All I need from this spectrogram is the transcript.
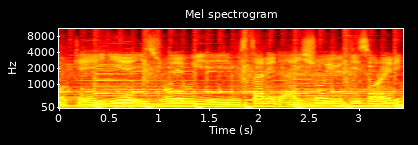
okay here is where we, we started i show you this already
